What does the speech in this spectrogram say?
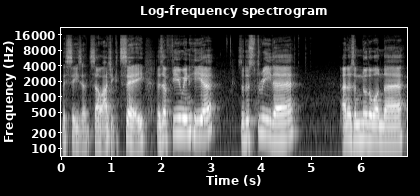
this season. So as you can see, there's a few in here. So there's three there, and there's another one there.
